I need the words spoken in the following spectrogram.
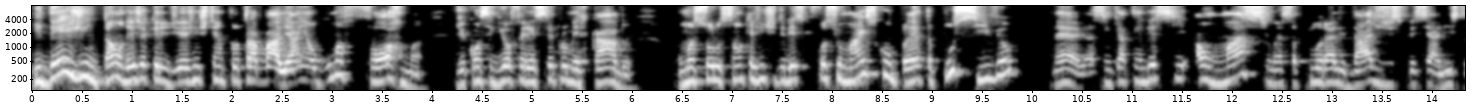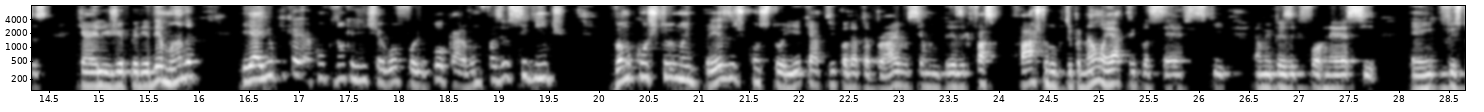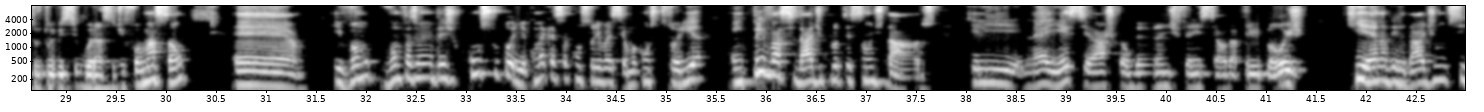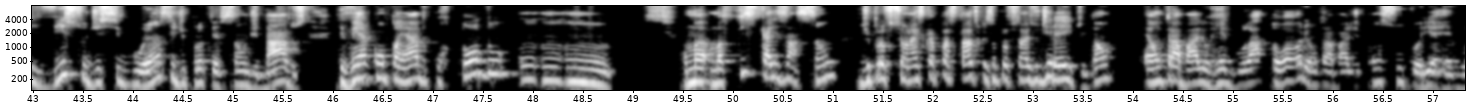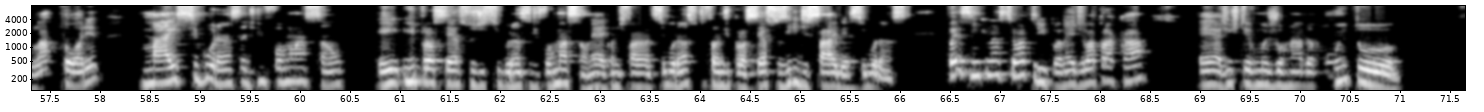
E desde então, desde aquele dia, a gente tentou trabalhar em alguma forma de conseguir oferecer para o mercado uma solução que a gente entendesse que fosse o mais completa possível né, assim que atendesse ao máximo essa pluralidade de especialistas que a LGPD demanda. E aí o que a conclusão que a gente chegou foi, pô, cara, vamos fazer o seguinte, vamos construir uma empresa de consultoria, que é a Tripla Data Privacy, é uma empresa que faz parte do grupo Tripla, não é a Tripla Services, que é uma empresa que fornece é, infraestrutura e segurança de informação. É, e vamos, vamos fazer uma empresa de consultoria. Como é que essa consultoria vai ser? Uma consultoria em privacidade e proteção de dados. Ele, né, e esse eu acho que é o grande diferencial da Tripla hoje, que é, na verdade, um serviço de segurança e de proteção de dados que vem acompanhado por todo um, um, um uma, uma, fiscalização de profissionais capacitados, que são profissionais do direito. Então, é um trabalho regulatório, é um trabalho de consultoria regulatória, mais segurança de informação e, e processos de segurança de informação. Né? Quando a gente fala de segurança, estou falando de processos e de cibersegurança. Foi assim que nasceu a tripla. Né? De lá para cá, é, a gente teve uma jornada muito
